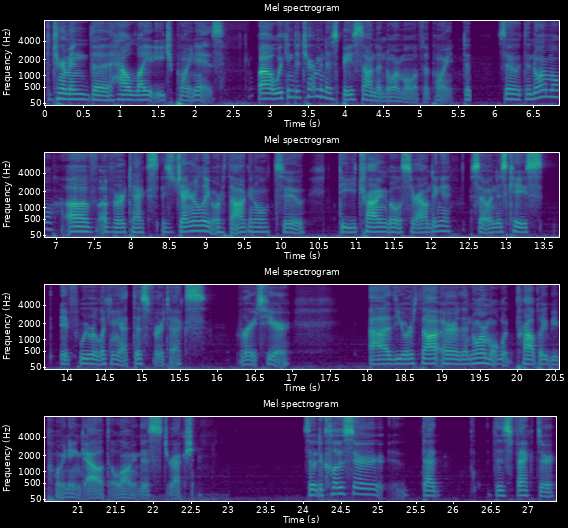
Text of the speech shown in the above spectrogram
determine the how light each point is. Well, we can determine this based on the normal of the point. So the normal of a vertex is generally orthogonal to the triangle surrounding it. So in this case, if we were looking at this vertex, right here, uh, the ortho or the normal would probably be pointing out along this direction. So the closer that this vector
